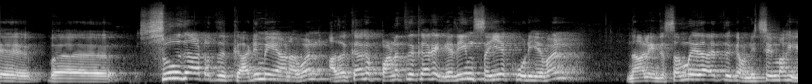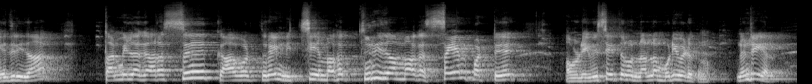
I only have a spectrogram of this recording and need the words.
சூதாட்டத்திற்கு அடிமையானவன் அதற்காக பணத்திற்காக எதையும் செய்யக்கூடியவன் நாளை இந்த சமுதாயத்துக்கு அவன் நிச்சயமாக எதிரி தான் தமிழக அரசு காவல்துறை நிச்சயமாக துரிதமாக செயல்பட்டு அவனுடைய விஷயத்தில் ஒரு நல்ல முடிவெடுக்கணும். நன்றிகள்.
